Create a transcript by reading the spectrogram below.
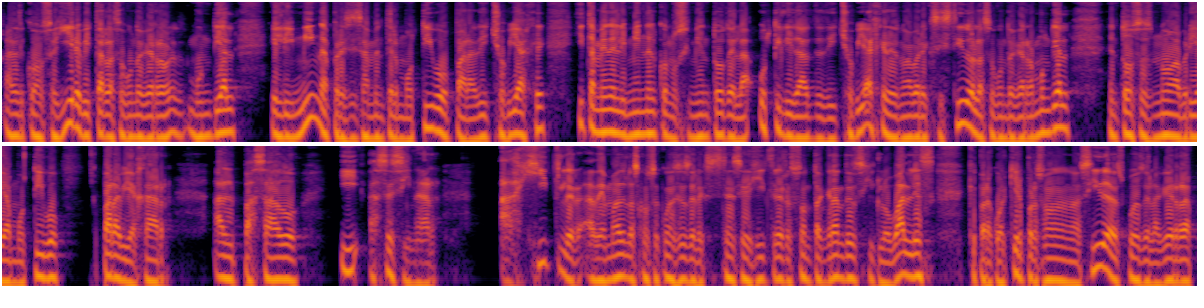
al conseguir evitar la Segunda Guerra Mundial, elimina precisamente el motivo para dicho viaje y también elimina el conocimiento de la utilidad de dicho viaje, de no haber existido la Segunda Guerra Mundial, entonces no habría motivo para viajar al pasado y asesinar a Hitler. Además, las consecuencias de la existencia de Hitler son tan grandes y globales que para cualquier persona nacida después de la guerra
